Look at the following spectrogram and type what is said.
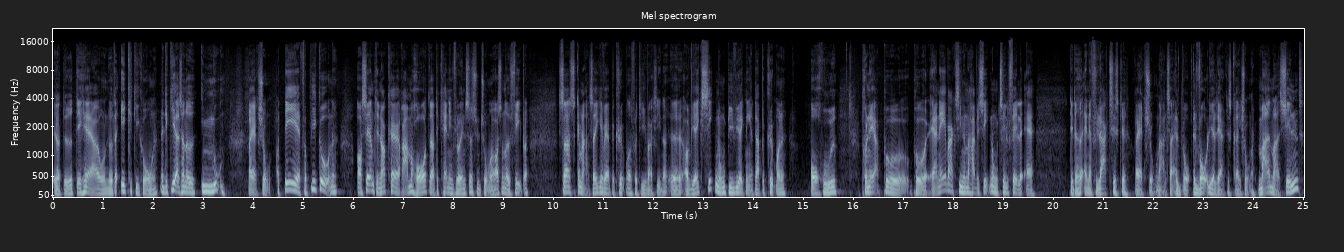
eller døde. Det her er jo noget, der ikke kan give corona, men det giver altså noget immunreaktion, og det er forbigående, og selvom det nok kan ramme hårdt, og det kan influenza-symptomer, også noget feber, så skal man altså ikke være bekymret for de vacciner. Øh, og vi har ikke set nogen bivirkninger, der er bekymrende overhovedet. På nær på, på RNA-vaccinerne har vi set nogle tilfælde af det, der hedder anafylaktiske reaktioner, altså alvor, alvorlige allergiske reaktioner. Meget, meget sjældent.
